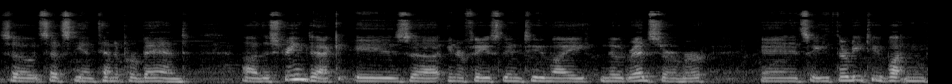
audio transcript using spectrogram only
So it sets the antenna per band. The Stream Deck is interfaced into my Node-RED server and it's a 32 button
